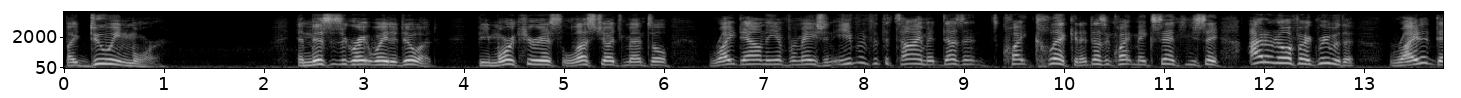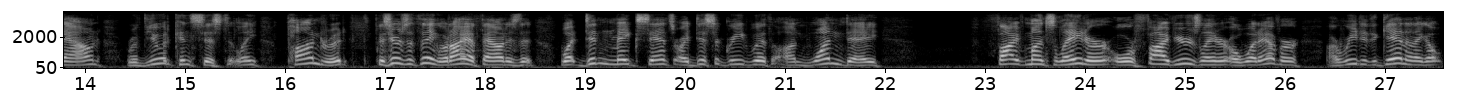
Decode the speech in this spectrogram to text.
by doing more. And this is a great way to do it. Be more curious, less judgmental. Write down the information, even if at the time it doesn't quite click and it doesn't quite make sense. And you say, I don't know if I agree with it. Write it down, review it consistently, ponder it. Because here's the thing what I have found is that what didn't make sense or I disagreed with on one day, five months later or five years later or whatever, I read it again and I go,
